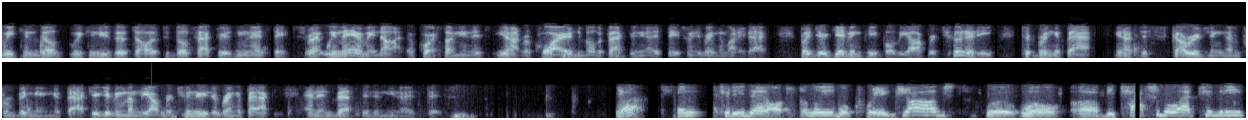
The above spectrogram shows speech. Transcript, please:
we can build we can use those dollars to build factories in the United States, right? We may or may not, of course. I mean, it's, you're not required to build a factory in the United States when you bring the money back, but you're giving people the opportunity to bring it back you're not discouraging them from bringing it back. You're giving them the opportunity to bring it back and invest it in the United States. Yeah, and activity that ultimately will create jobs, will will uh, be taxable activity.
